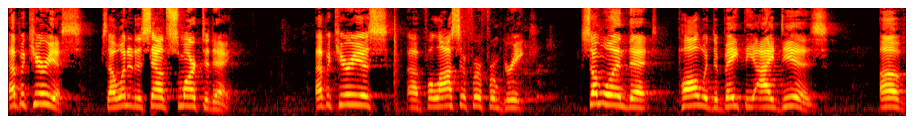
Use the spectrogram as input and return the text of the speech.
Epicurus, because I wanted to sound smart today. Epicurus, a philosopher from Greek, someone that Paul would debate the ideas of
